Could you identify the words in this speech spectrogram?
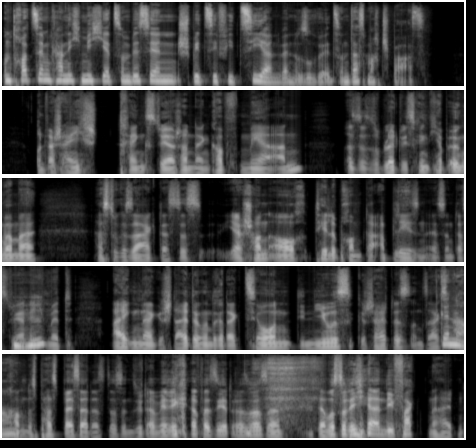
und trotzdem kann ich mich jetzt so ein bisschen spezifizieren, wenn du so willst. Und das macht Spaß. Und wahrscheinlich strengst du ja schon deinen Kopf mehr an. Also so blöd wie es klingt, ich habe irgendwann mal, hast du gesagt, dass das ja schon auch Teleprompter ablesen ist und dass du ja Mhm. nicht mit eigener Gestaltung und Redaktion die News gestaltest und sagst, Genau. ach komm, das passt besser, dass das in Südamerika passiert oder sowas. Da musst du dich ja an die Fakten halten.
